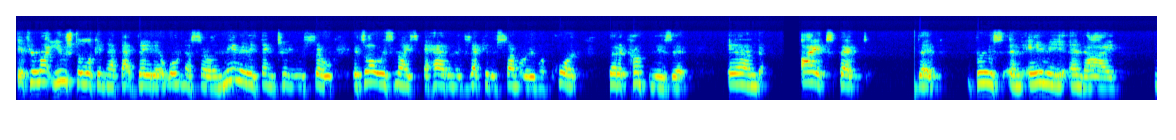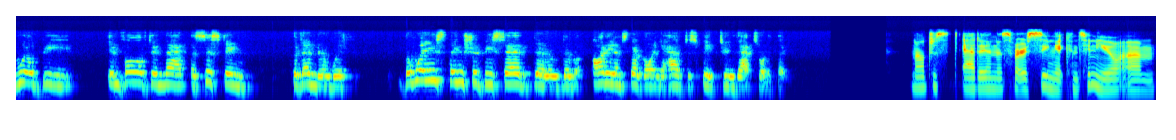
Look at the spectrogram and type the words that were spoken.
if you're not used to looking at that data, it won't necessarily mean anything to you. So it's always nice to have an executive summary report that accompanies it. And I expect that Bruce and Amy and I will be involved in that, assisting the vendor with the ways things should be said, the, the audience they're going to have to speak to, that sort of thing. And I'll just add in as far as seeing it continue. Um,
